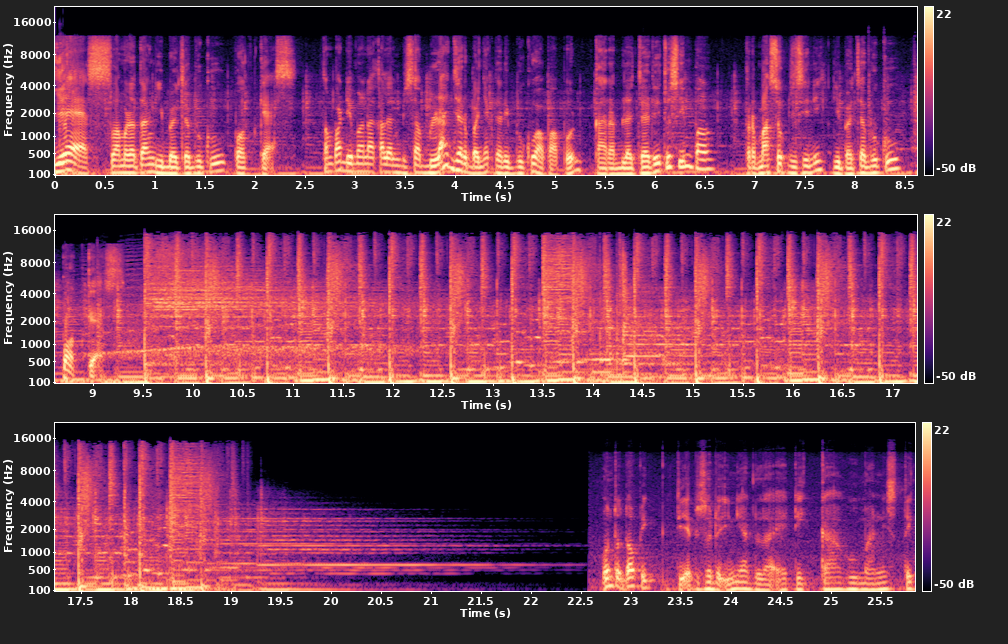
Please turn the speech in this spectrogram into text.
Yes, selamat datang di Baca Buku Podcast. Tempat di mana kalian bisa belajar banyak dari buku apa pun Karena belajar itu simpel. Termasuk di sini di Baca Buku Podcast. Untuk topik di episode ini adalah etika humanistik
